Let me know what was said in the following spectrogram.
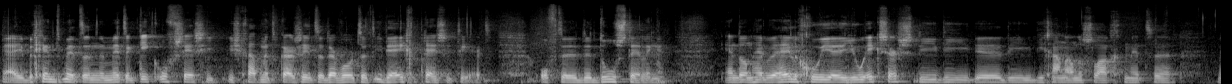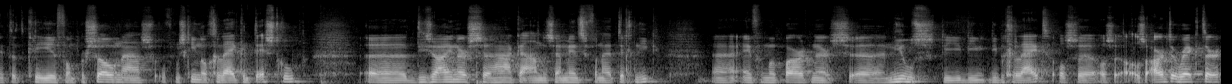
Ja, je begint met een, met een kick-off sessie. Dus je gaat met elkaar zitten, daar wordt het idee gepresenteerd. Of de, de doelstellingen. En dan hebben we hele goede UX'ers die, die, die, die, die gaan aan de slag met, met het creëren van persona's. Of misschien al gelijk een testgroep. Eh, designers eh, haken aan, er zijn mensen vanuit techniek. Eh, een van mijn partners, Niels, die, die, die begeleidt als, als, als art director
